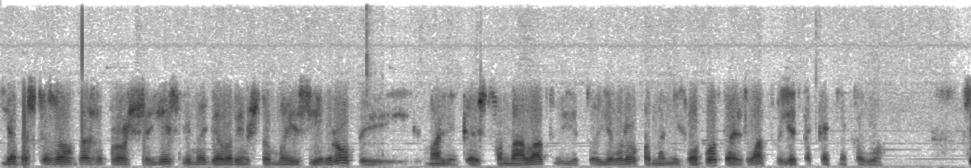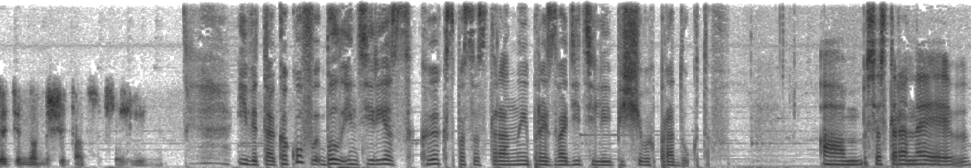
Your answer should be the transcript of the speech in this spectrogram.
я бы сказал даже проще. Если мы говорим, что мы из Европы, маленькая страна Латвии, то Европа на них работает. Латвия это как на кого. С этим надо считаться, к сожалению. Ивита, каков был интерес к экспо со стороны производителей пищевых продуктов? со стороны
